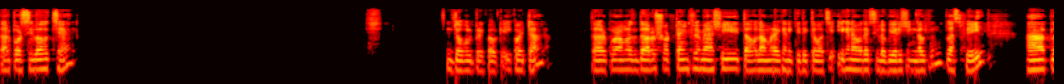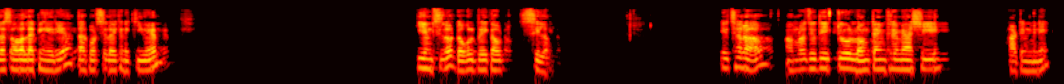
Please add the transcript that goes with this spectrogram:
তারপর ছিল হচ্ছে ডবল ব্রেকআউট এই কয়টা। তারপর আমরা যদি আরও শর্ট টাইম ফ্রেমে আসি, তাহলে আমরা এখানে কি দেখতে পাচ্ছি? এখানে আমাদের ছিল bearish engulfing plus fail plus overlapping area তারপর ছিল এখানে কিউএম কিউএম ছিল ডবল ব্রেকআউট ছিল। এছাড়াও আমরা যদি একটু লং টাইম ফ্রেমে আসি থার্টিন মিনিট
